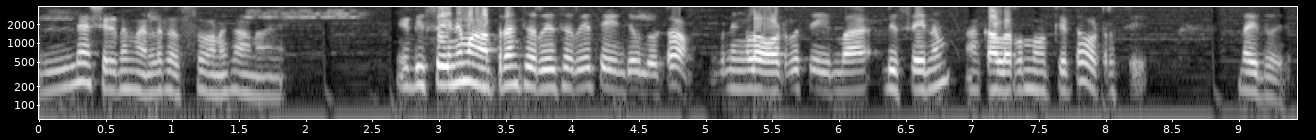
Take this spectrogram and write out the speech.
എല്ലാ ഷെയ്ഡും നല്ല രസമാണ് കാണാൻ. ഈ ഡിസൈന് മാത്രം ചെറിയ ചെറിയ ചേഞ്ച് ഉള്ളൂ കേട്ടോ അപ്പോൾ നിങ്ങൾ ഓർഡർ ചെയ്യുമ്പോൾ ഡിസൈനും ആ കളറും നോക്കിയിട്ട് ഓർഡർ ചെയ്യും. ഇതാ ഇത് വരും.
